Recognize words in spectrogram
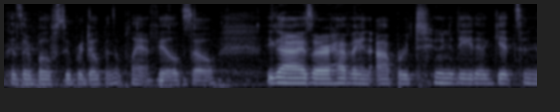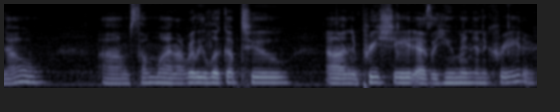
because they're both super dope in the plant field. So you guys are having an opportunity to get to know um, someone I really look up to uh, and appreciate as a human and a creator.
